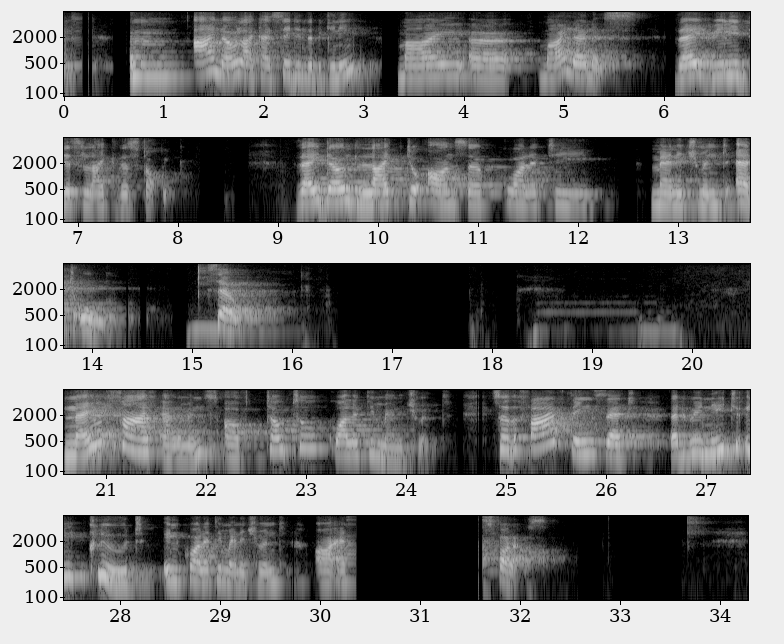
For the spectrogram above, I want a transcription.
Um, I know, like I said in the beginning, my uh, my learners they really dislike this topic. They don't like to answer quality management at all. So Name five elements of total quality management. So the five things that, that we need to include in quality management are as, as follows.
